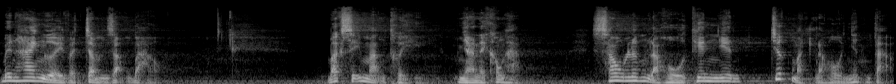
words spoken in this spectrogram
bên hai người và trầm giọng bảo, Bác sĩ Mạng Thủy, Nhà này không hạp Sau lưng là hồ thiên nhiên, Trước mặt là hồ nhân tạo.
